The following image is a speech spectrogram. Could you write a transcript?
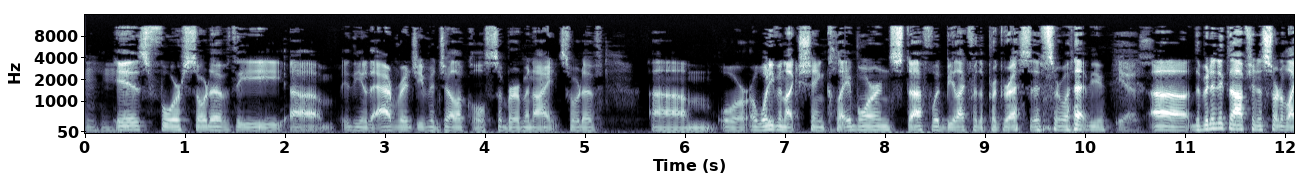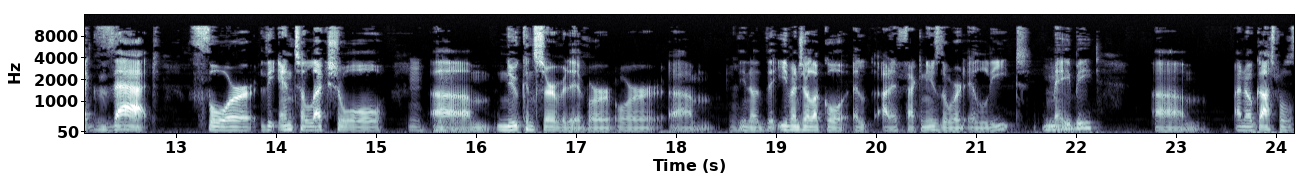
Mhm. is for sort of the um, you know the average evangelical suburbanite sort of um, or or what even like Shane Claiborne stuff would be like for the progressives or what have you. Yes. Uh, the Benedict option is sort of like that for the intellectual Mhm. um, new conservative or or um, you know the evangelical el- if I can use the word elite maybe um, I know gospel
